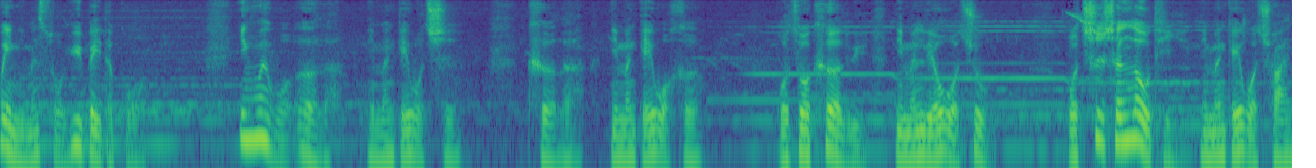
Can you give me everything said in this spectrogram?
为你们所预备的国。因为我饿了，你们给我吃；渴了，你们给我喝；我做客旅，你们留我住；我赤身露体，你们给我穿；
